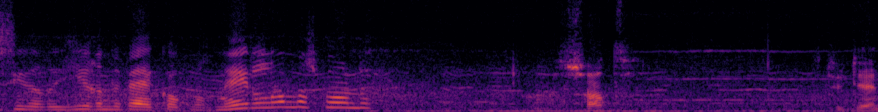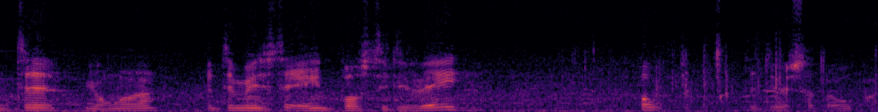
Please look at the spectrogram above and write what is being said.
Wist je dat er hier in de wijk ook nog Nederlanders woonden? Zat. Studenten, jongeren en tenminste één prostituee. Oh, de deur staat open.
